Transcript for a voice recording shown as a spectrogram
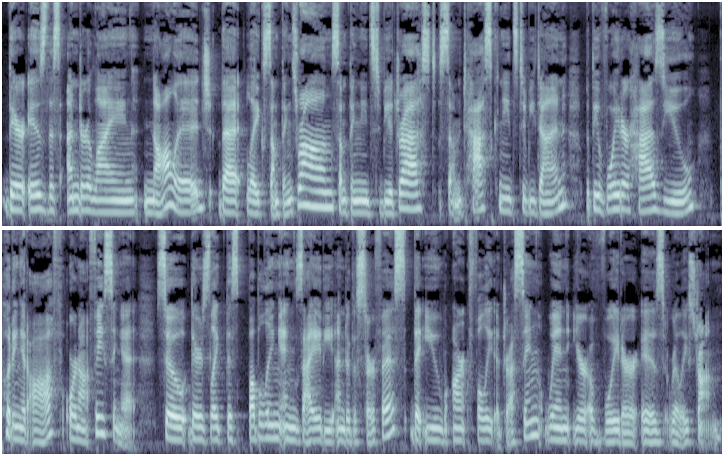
there is this underlying knowledge that like something's wrong, something needs to be addressed, some task needs to be done, but the avoider has you putting it off or not facing it. So there's like this bubbling anxiety under the surface that you aren't fully addressing when your avoider is really strong.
